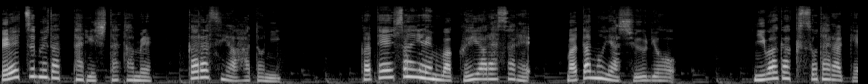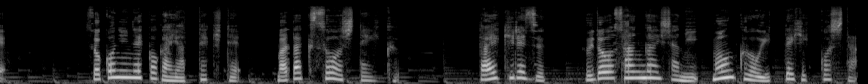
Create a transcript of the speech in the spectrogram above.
米粒だったりしたため、カラスや鳩に、家庭菜園は食い荒らされ、またもや終了。庭がクソだらけ。そこに猫がやってきて、またクソをしていく。耐えきれず、不動産会社に文句を言って引っ越した。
